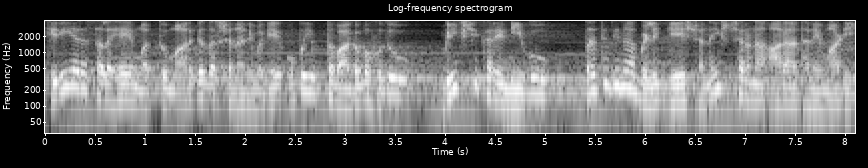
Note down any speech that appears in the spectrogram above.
ಹಿರಿಯರ ಸಲಹೆ ಮತ್ತು ಮಾರ್ಗದರ್ಶನ ನಿಮಗೆ ಉಪಯುಕ್ತವಾಗಬಹುದು. ವೀಕ್ಷಕರೇ, ನೀವು ಪ್ರತಿದಿನ ಬೆಳಿಗ್ಗೆ ಶನೈಶ್ಚರಣ ಆರಾಧನೆ ಮಾಡಿ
